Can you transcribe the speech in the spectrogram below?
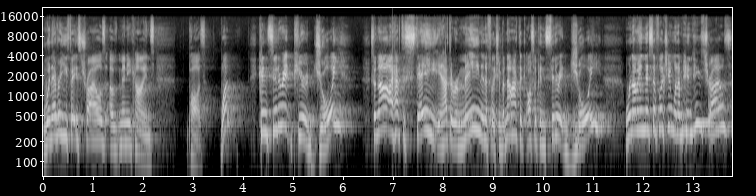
whenever you face trials of many kinds. Pause. What? Consider it pure joy? So now I have to stay and have to remain in affliction, but now I have to also consider it joy? when I'm in this affliction, when I'm in these trials?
